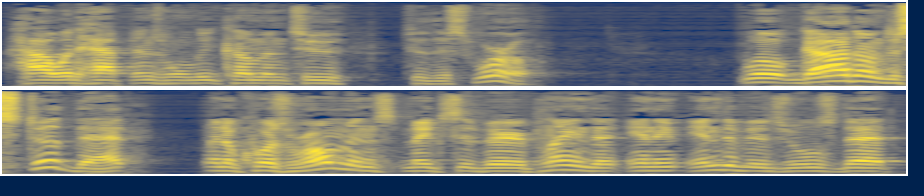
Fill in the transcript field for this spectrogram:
how it happens when we come into to this world. Well, God understood that. And of course, Romans makes it very plain that any individuals that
